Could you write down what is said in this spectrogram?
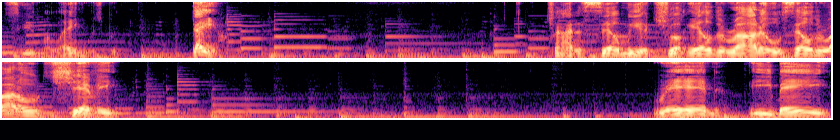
Excuse my language, but damn. Try to sell me a truck Eldorado, Eldorado Chevy. Red, eBay,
